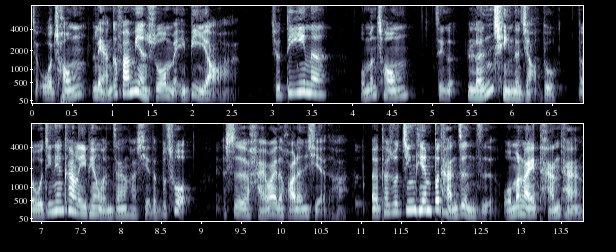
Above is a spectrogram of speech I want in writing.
就我从两个方面说没必要哈。就第一呢，我们从这个人情的角度。呃，我今天看了一篇文章哈，写的不错，是海外的华人写的哈。呃，他说今天不谈政治，我们来谈谈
